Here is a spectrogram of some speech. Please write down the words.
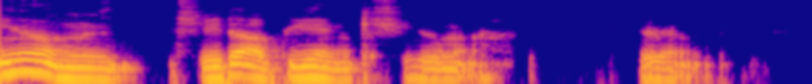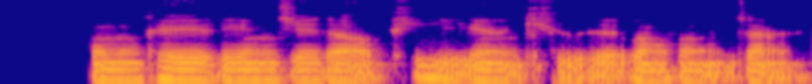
因为我们提到 B N Q 嘛，就是，我们可以连接到 B&Q 的官方网站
